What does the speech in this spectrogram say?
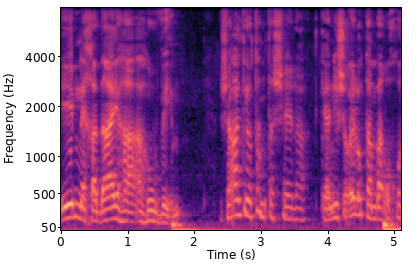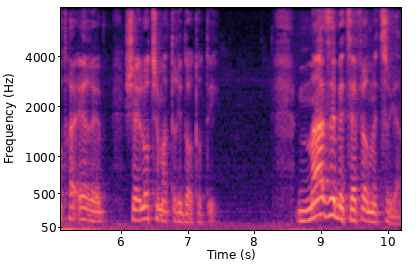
עם נכדיי האהובים, שאלתי אותם את השאלה, כי אני שואל אותם בארוחות הערב שאלות שמטרידות אותי. מה זה בית ספר מצוין?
